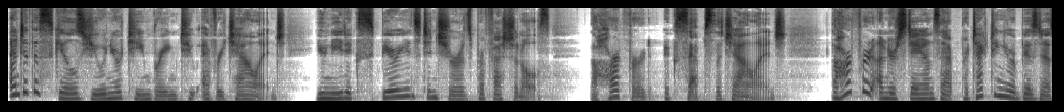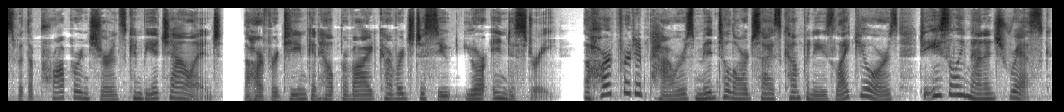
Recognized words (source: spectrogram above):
and to the skills you and your team bring to every challenge. You need experienced insurance professionals. The Hartford accepts the challenge. The Hartford understands that protecting your business with the proper insurance can be a challenge. The Hartford team can help provide coverage to suit your industry. The Hartford empowers mid to large size companies like yours to easily manage risk,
